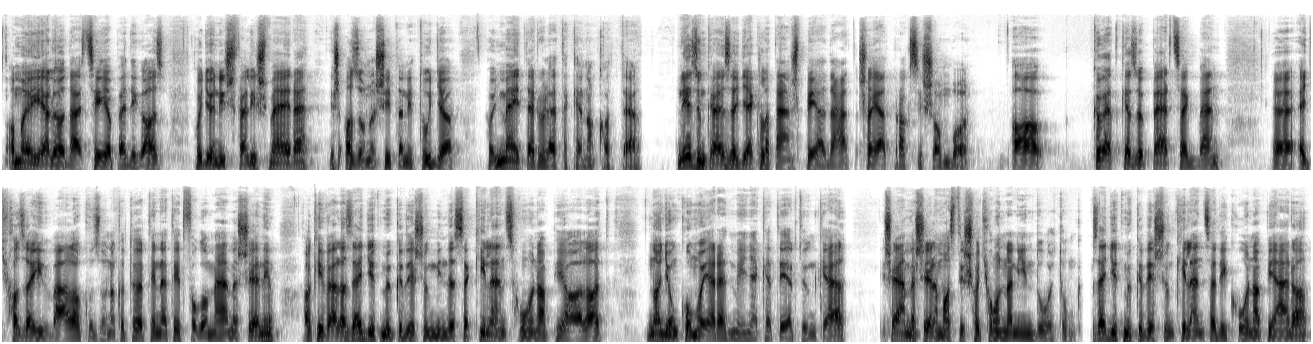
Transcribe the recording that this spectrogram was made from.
A mai előadás célja pedig az, hogy ön is felismerje és azonosítani tudja, hogy mely területeken akadt el. Nézzünk el ez egy eklatáns példát a saját praxisomból. A következő percekben e, egy hazai vállalkozónak a történetét fogom elmesélni, akivel az együttműködésünk mindössze 9 hónapja alatt nagyon komoly eredményeket értünk el, és elmesélem azt is, hogy honnan indultunk. Az együttműködésünk 9. hónapjára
